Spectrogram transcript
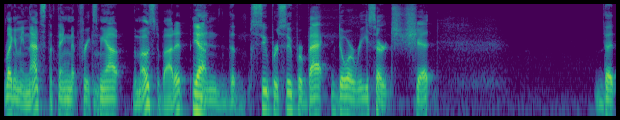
like i mean that's the thing that freaks me out the most about it Yeah. and the super super backdoor research shit that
